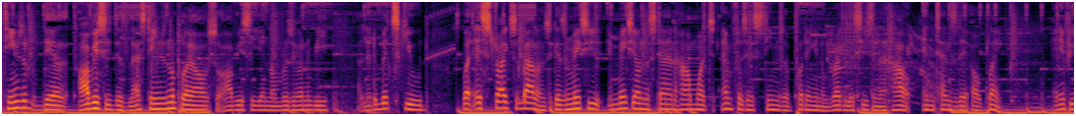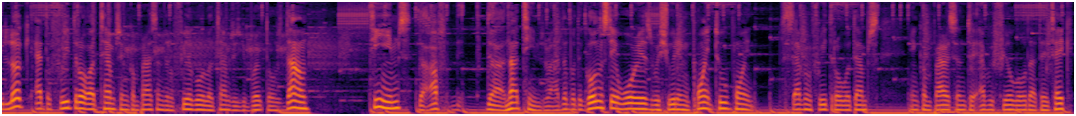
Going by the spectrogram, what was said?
teams are there. Obviously, there's less teams in the playoffs, so obviously your numbers are going to be a little bit skewed. But it strikes a balance because it makes you it makes you understand how much emphasis teams are putting in the regular season and how intense they are playing. And if you look at the free throw attempts in comparison to the field goal attempts, as you break those down, teams, the off, the, not teams rather, but the Golden State Warriors were shooting 0.2.7 free throw attempts in comparison to every field goal that they take,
